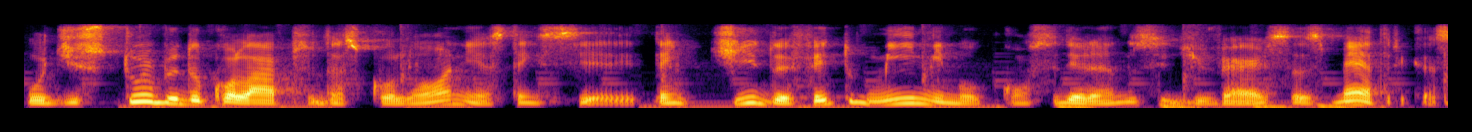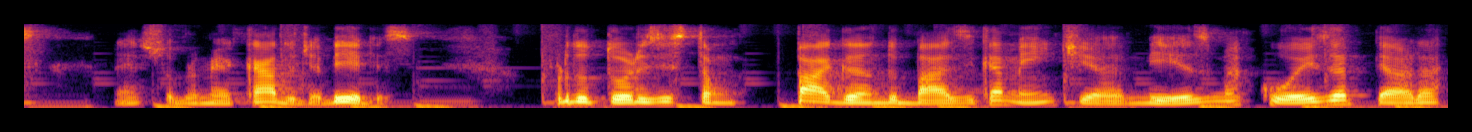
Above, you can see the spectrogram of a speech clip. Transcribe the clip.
O distúrbio do colapso das colônias tem, tem tido efeito mínimo, considerando-se diversas métricas né, sobre o mercado de abelhas, produtores estão pagando basicamente a mesma coisa pela,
